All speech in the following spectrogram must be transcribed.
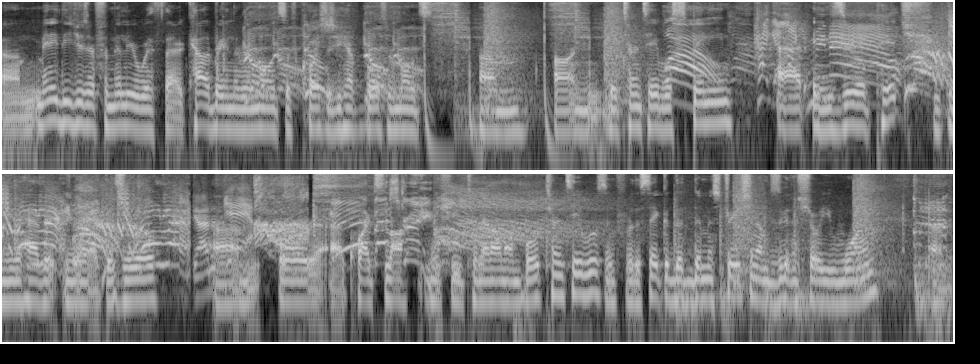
Um, many DJs are familiar with uh, calibrating the remotes. Of course, if you have both remotes um, on the turntable spinning at a zero pitch, you can either have it you know, at the zero um, or uh, quartz lock. Make sure you turn that on on both turntables. And for the sake of the demonstration, I'm just going to show you one. Um,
